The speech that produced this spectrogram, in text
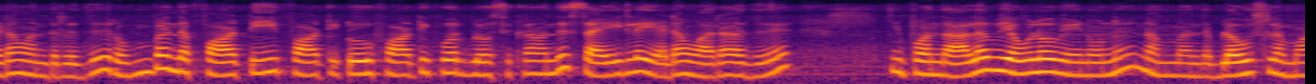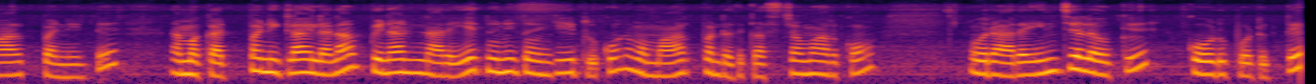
இடம் வந்துடுது ரொம்ப இந்த forty forty two forty four ப்ளவுஸுக்கெலாம் வந்து சைடில் இடம் வராது. இப்போ அந்த அளவு எவ்வளோ வேணும்னு நம்ம அந்த ப்ளவுஸில் மார்க் பண்ணிவிட்டு நம்ம கட் பண்ணிக்கலாம். இல்லைனா பின்னாடி நிறைய துணி தொங்கிட்டு இருக்கும். நம்ம மார்க் பண்ணுறது கஷ்டமாக இருக்கும். ஒரு அரை இன்ச் அளவுக்கு கோடு போட்டுக்கிட்டு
